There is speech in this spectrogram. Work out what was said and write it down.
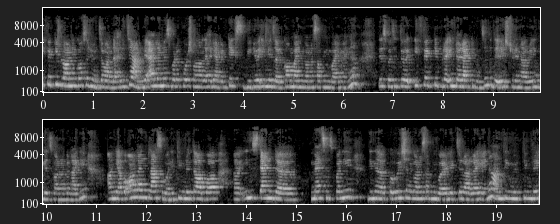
इफेक्टिभ लर्निङ कसरी हुन्छ भन्दाखेरि चाहिँ हामीले एलएमएसबाट कोर्स बनाउँदाखेरि हामीले टेक्स्ट भिडियो इमेजहरू कम्बाइन गर्न सक्ने भयौँ होइन? त्यसपछि त्यो इफेक्टिभ र इन्टरेक्टिभ हुन्छ नि त धेरै स्टुडेन्टहरू इङ्गेज गर्नको लागि। अनि अब अनलाइन क्लास हो भने तिमीले त अब इन्स्ट्यान्ट म्यासेज पनि दिन क्वेसन गर्न सक्ने भयो लेक्चरहरूलाई होइन? अनि तिमी तिमीले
